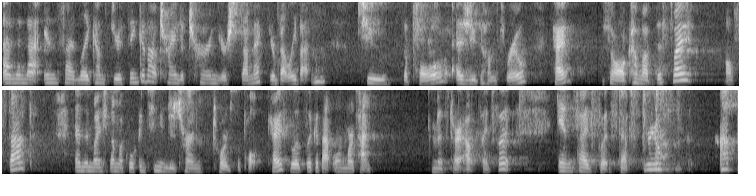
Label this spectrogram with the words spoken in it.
and then that inside leg comes through. Think about trying to turn your stomach, your belly button, to the pole as you come through. Okay, so I'll come up this way, I'll stop, and then my stomach will continue to turn towards the pole. Okay, so let's look at that one more time. I'm gonna start outside foot, inside foot steps through, up,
